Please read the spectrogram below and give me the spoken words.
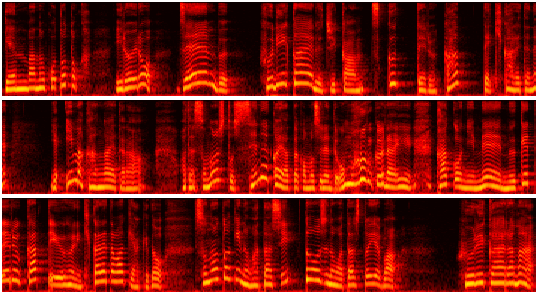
現場のこととかいろいろ全部振り返る時間作ってるかってって聞かれてね。いや今考えたら私その人セネカやったかもしれんって思うくらい過去に目向けてるかっていうふうに聞かれたわけやけどその時の私当時の私といえば振り返らない。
